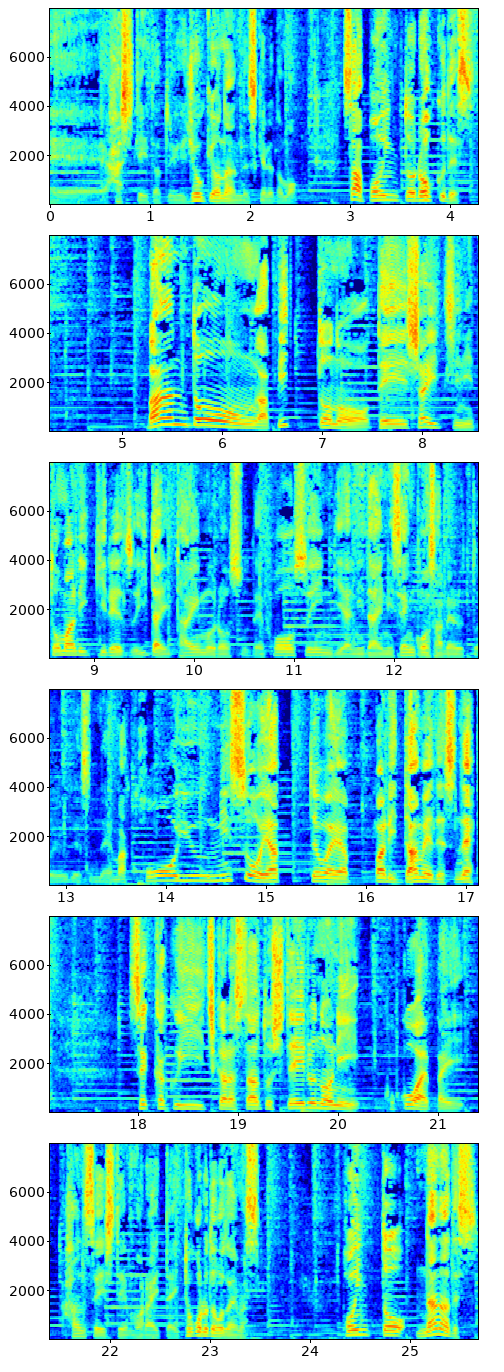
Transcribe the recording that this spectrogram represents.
えー、走っていたという状況なんですけれども。さあポイント6です。バンドーンがピットの停車位置に止まりきれず痛いタイムロスでフォースインディア2台に先行されるというですね、まあ、こういうミスをやってはやっぱりダメですね。せっかくいい位置からスタートしているのにここはやっぱり反省してもらいたいところでございます。ポイント7です。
